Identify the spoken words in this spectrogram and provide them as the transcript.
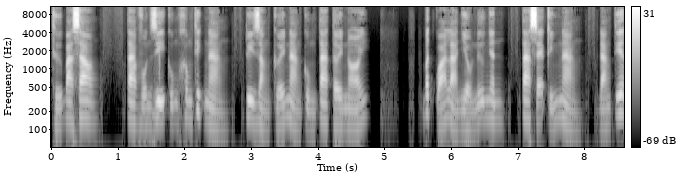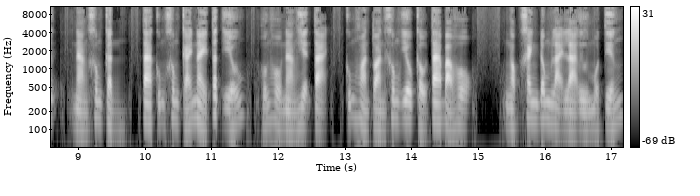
Thứ ba sao, ta vốn dĩ cũng không thích nàng, tuy rằng cưới nàng cùng ta tới nói. Bất quá là nhiều nữ nhân, ta sẽ kính nàng, đáng tiếc, nàng không cần, ta cũng không cái này tất yếu, huống hồ nàng hiện tại, cũng hoàn toàn không yêu cầu ta bảo hộ. Ngọc Khanh Đông lại là ừ một tiếng,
